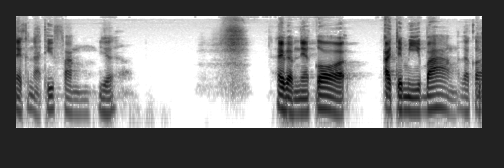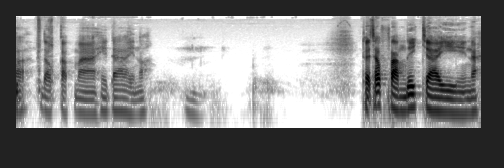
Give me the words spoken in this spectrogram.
ในขณะที่ฟังเยอะไอ้แบบเนี้ยก็อาจจะมีบ้างแล้วก็เรากลับมาให้ได้เนาะ แต่ถ้าฟังด้วยใจนะ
